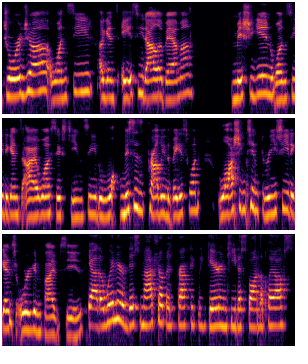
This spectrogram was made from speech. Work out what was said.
Georgia one seed against eight seed Alabama. Michigan one seed against Iowa sixteen seed. This is probably the biggest one. Washington three seed against Oregon five seed. Yeah, the winner of this matchup is practically guaranteed a spot in the playoffs.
